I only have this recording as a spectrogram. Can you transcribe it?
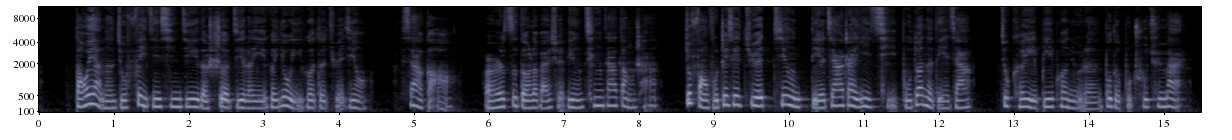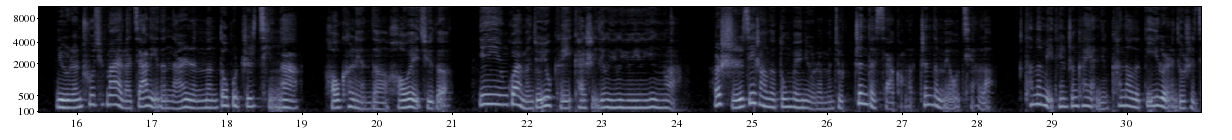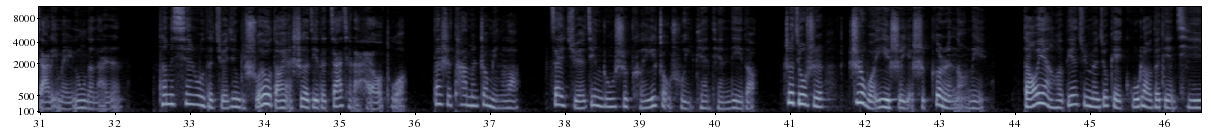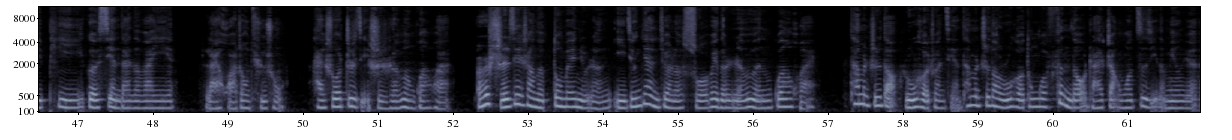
导演们就费尽心机的设计了一个又一个的绝境，下岗。儿子得了白血病，倾家荡产，就仿佛这些绝境叠加在一起，不断的叠加，就可以逼迫女人不得不出去卖。女人出去卖了，家里的男人们都不知情啊，好可怜的，好委屈的，嘤嘤怪们就又可以开始嘤嘤嘤嘤嘤了。而实际上的东北女人们就真的下岗了，真的没有钱了。她们每天睁开眼睛看到的第一个人就是家里没用的男人。他们陷入的绝境比所有导演设计的加起来还要多，但是他们证明了，在绝境中是可以走出一片天地的。这就是自我意识，也是个人能力。导演和编剧们就给古老的典妻披一个现代的外衣，来哗众取宠，还说自己是人文关怀。而实际上的东北女人已经厌倦了所谓的人文关怀，她们知道如何赚钱，她们知道如何通过奋斗来掌握自己的命运。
